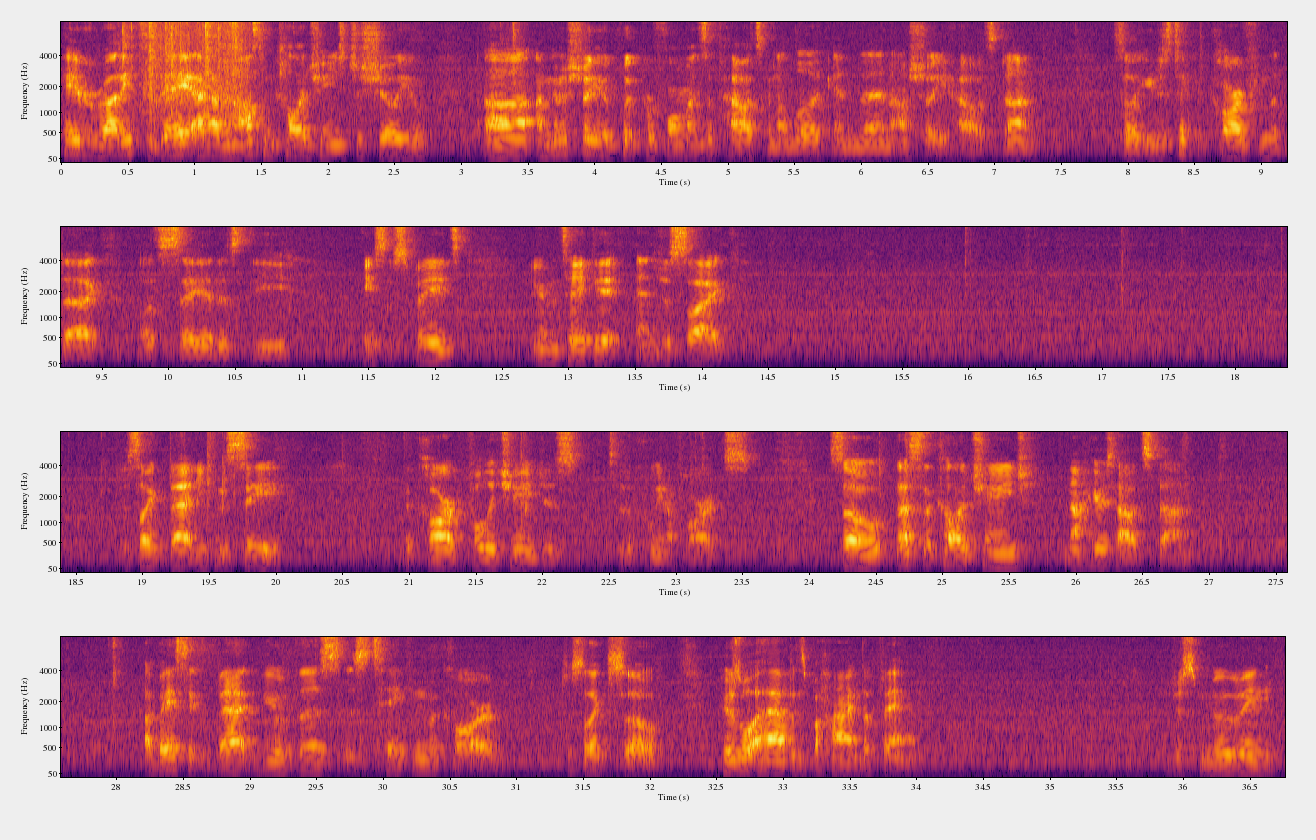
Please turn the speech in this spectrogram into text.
Hey everybody, today I have an awesome color change to show you. Uh, I'm going to show you a quick performance of how it's going to look and then I'll show you how it's done. So you just take a card from the deck, let's say it is the Ace of Spades. You're going to take it and just like just like that you can see the card fully changes to the Queen of Hearts. So that's the color change. Now here's how it's done a basic back view of this is taking the card just like so. Here's what happens behind the fan. Just moving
